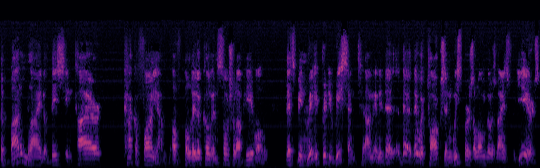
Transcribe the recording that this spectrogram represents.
The bottom line of this entire cacophony of political and social upheaval that's been really pretty recent. I mean, there, there, there were talks and whispers along those lines for years,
